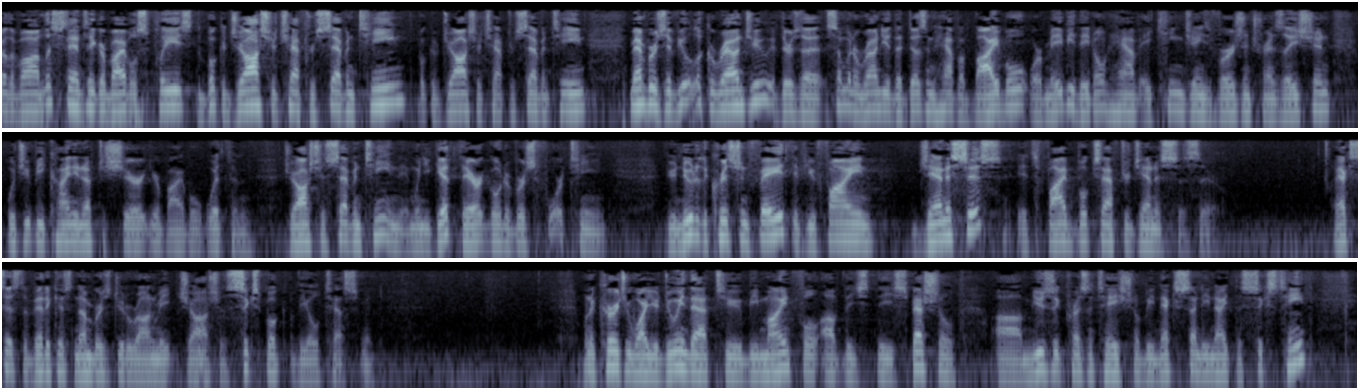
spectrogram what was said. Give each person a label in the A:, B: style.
A: Brother Vaughn. Let's stand and take our Bibles, please. The book of Joshua, chapter 17. Book of Joshua, chapter 17. Members, if you look around you, if there's a, someone around you that doesn't have a Bible, or maybe they don't have a King James Version translation, would you be kind enough to share your Bible with them? Joshua 17. And when you get there, go to verse 14. If you're new to the Christian faith, if you find Genesis, it's five books after Genesis there. Exodus, Leviticus, Numbers, Deuteronomy, Joshua, sixth book of the Old Testament. I want to encourage you while you're doing that to be mindful of the, the special uh, music presentation. will be next Sunday night, the 16th,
